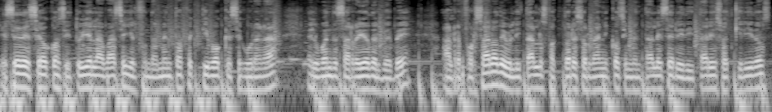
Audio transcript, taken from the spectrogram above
Ese deseo constituye la base y el fundamento afectivo que asegurará el buen desarrollo del bebé al reforzar o debilitar los factores orgánicos y mentales hereditarios o adquiridos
